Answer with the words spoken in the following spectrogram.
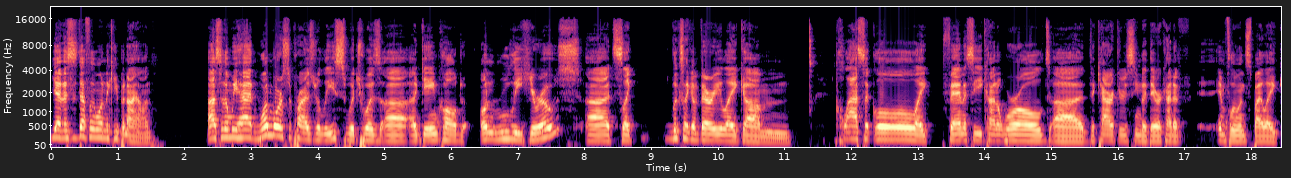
Yeah, this is definitely one to keep an eye on. Uh, so then we had one more surprise release, which was uh, a game called Unruly Heroes. Uh, it's like looks like a very like um, classical like fantasy kind of world. Uh, the characters seemed like they were kind of influenced by like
